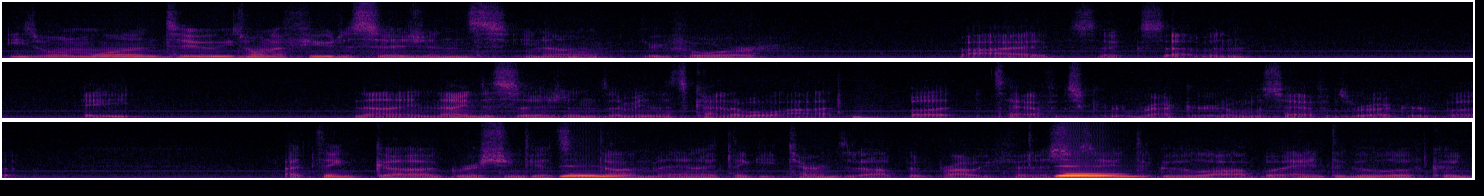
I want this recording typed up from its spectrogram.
he's won one, two. He's won a few decisions. You know, three, four, five, six, seven, eight, nine, nine decisions. I mean, that's kind of a lot, but it's half his record, almost half his record. But I think uh, Grishin gets it done, man. I think he turns it up and probably finishes Antigulov, but Antigulov could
